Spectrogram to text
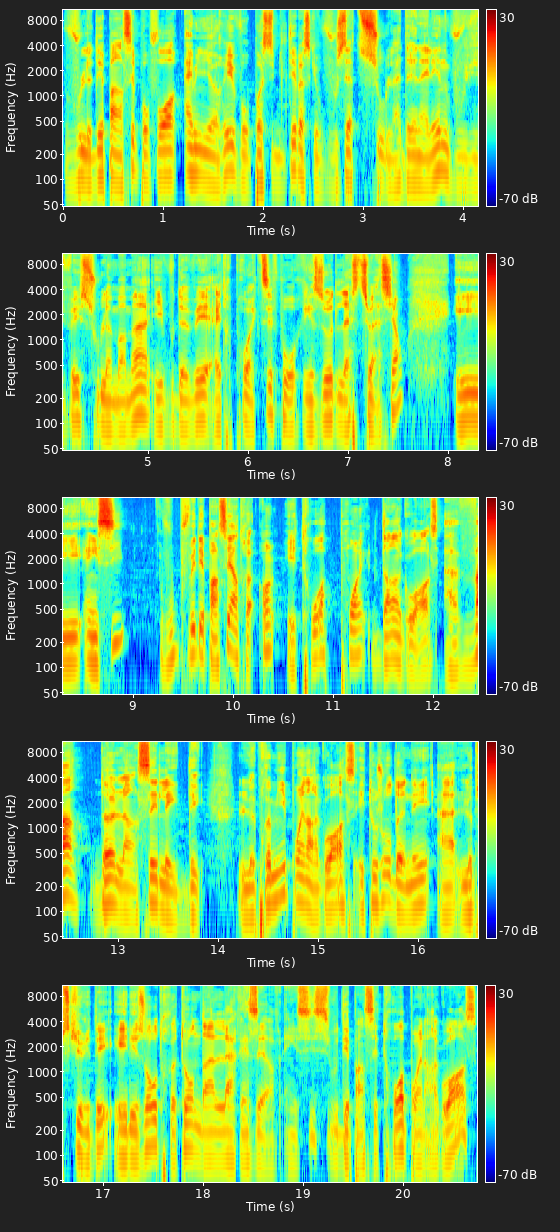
vous le dépensez pour pouvoir améliorer vos possibilités parce que vous êtes sous l'adrénaline, vous vivez sous le moment et vous devez être proactif pour résoudre la situation. Et ainsi, vous pouvez dépenser entre 1 et 3 points d'angoisse avant de lancer les dés. Le premier point d'angoisse est toujours donné à l'obscurité et les autres retournent dans la réserve. Ainsi, si vous dépensez 3 points d'angoisse,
